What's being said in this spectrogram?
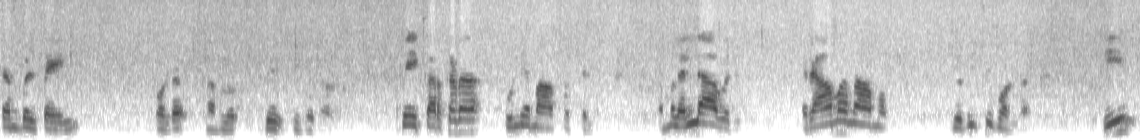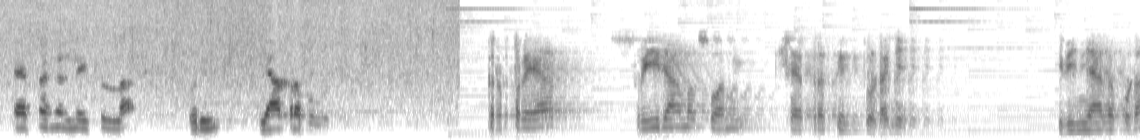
ടെമ്പിൾ ടൈൽ കൊണ്ട് നമ്മൾ ഉദ്ദേശിക്കുന്നത്. അപ്പോൾ ഈ കർക്കിടക പുണ്യമാസത്തിൽ നമ്മളെല്ലാവരും രാമനാമം ജപിച്ചുകൊണ്ട് ഈ ക്ഷേത്രങ്ങളിലേക്കുള്ള ഒരു യാത്ര പോകുന്നു. തൃപ്രയാർ ശ്രീരാമസ്വാമി ക്ഷേത്രത്തിൽ തുടങ്ങി. ഇരിഞ്ഞാലക്കുട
